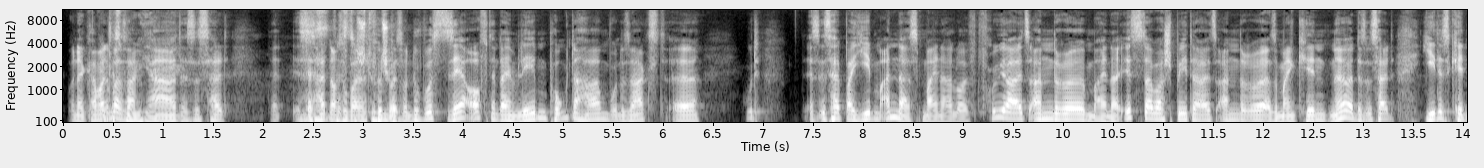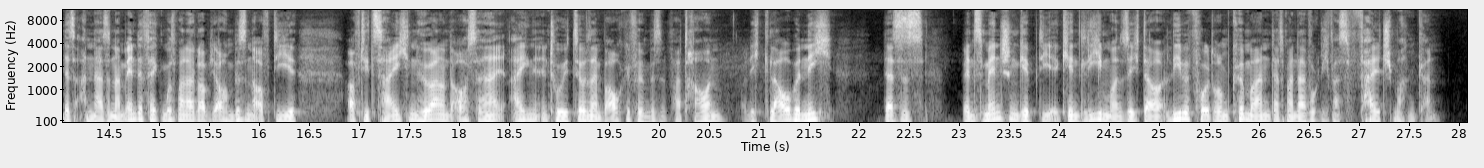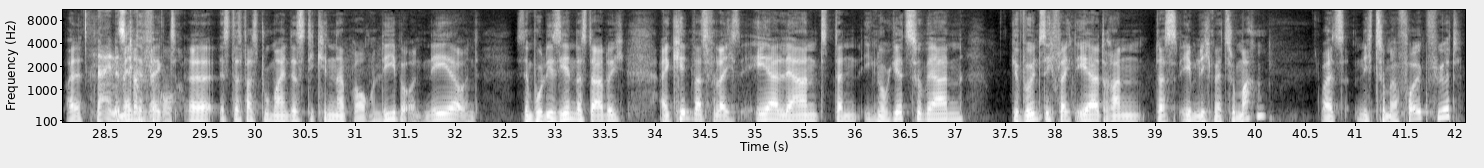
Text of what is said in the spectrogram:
Und dann kann man immer sagen, ja, das ist halt, es ist halt noch so, er fünf schon. ist. Und du wirst sehr oft in deinem Leben Punkte haben, wo du sagst, äh, gut, es ist halt bei jedem anders. Meiner läuft früher als andere, meiner ist aber später als andere. Also mein Kind, ne, das ist halt, jedes Kind ist anders. Und am Endeffekt muss man da, glaube ich, auch ein bisschen auf die, auf die Zeichen hören und auch seiner eigenen Intuition, sein Bauchgefühl ein bisschen vertrauen. Und ich glaube nicht, dass es, wenn es Menschen gibt, die ihr Kind lieben und sich da liebevoll drum kümmern, dass man da wirklich was falsch machen kann. Weil Nein, im Endeffekt äh, ist das, was du meintest, die Kinder brauchen Liebe und Nähe und symbolisieren das dadurch. Ein Kind, was vielleicht eher lernt, dann ignoriert zu werden gewöhnt sich vielleicht eher dran, das eben nicht mehr zu machen, weil es nicht zum Erfolg führt.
